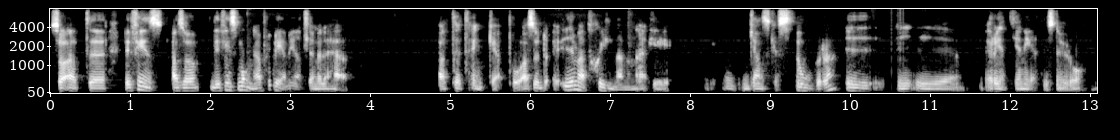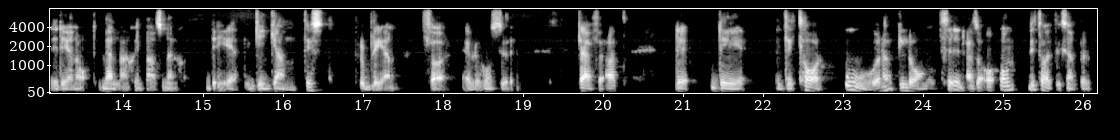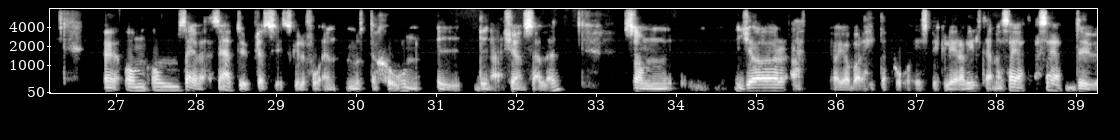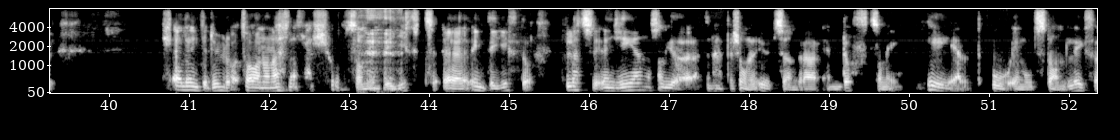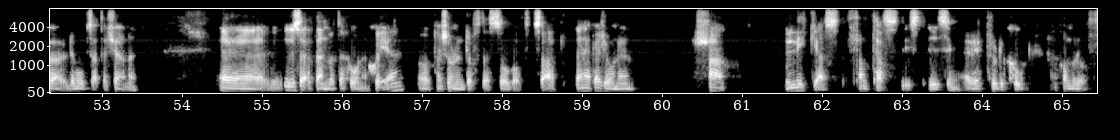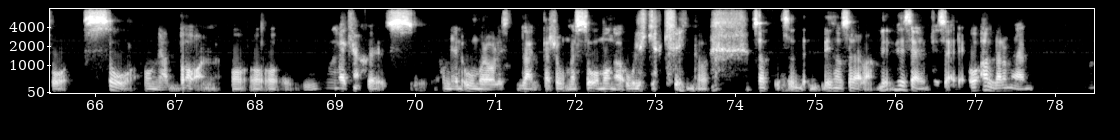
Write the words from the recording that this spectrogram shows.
Så att eh, det, finns, alltså, det finns många problem egentligen med det här. Att eh, tänka på, alltså, i och med att skillnaderna är ganska stora i, i, i rent genetiskt nu då, i DNA mellan schimpans och människa. Det är ett gigantiskt problem för evolutionsteorin. Därför att det, det, tar oerhört lång tid. Alltså om vi tar ett exempel. Eh, om, om säg, säg att du plötsligt skulle få en mutation i dina könsceller som gör att, ja, jag bara hittar på och spekulerar vilt här, men säg att, säg att du eller inte du då, ta någon annan person som inte är gift, eh, inte gift då, plötsligt en gen som gör att den här personen utsöndrar en doft som är helt oemotståndlig för det motsatta könet. Eh, det vill säga att den mutationen sker och personen doftar så gott så att den här personen han lyckas fantastiskt i sin reproduktion. Han kommer att få så många barn och, och, och med kanske, om det är en omoraliskt lagd person, med så många olika kvinnor. Så, att, så liksom sådär, va? Vi, säger, vi säger det. Och alla de här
